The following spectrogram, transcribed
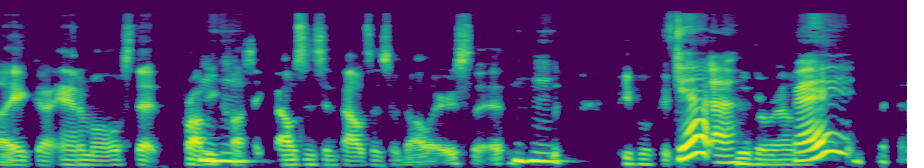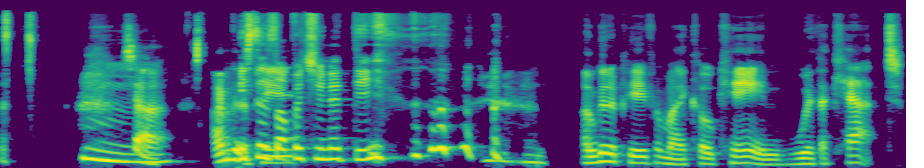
like uh, animals that probably cost like thousands and thousands of dollars that Mhm. people could Yeah. move around. Right? Hmm. So I'm gonna Business pay, opportunity. I'm gonna pay for my cocaine with a cat.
